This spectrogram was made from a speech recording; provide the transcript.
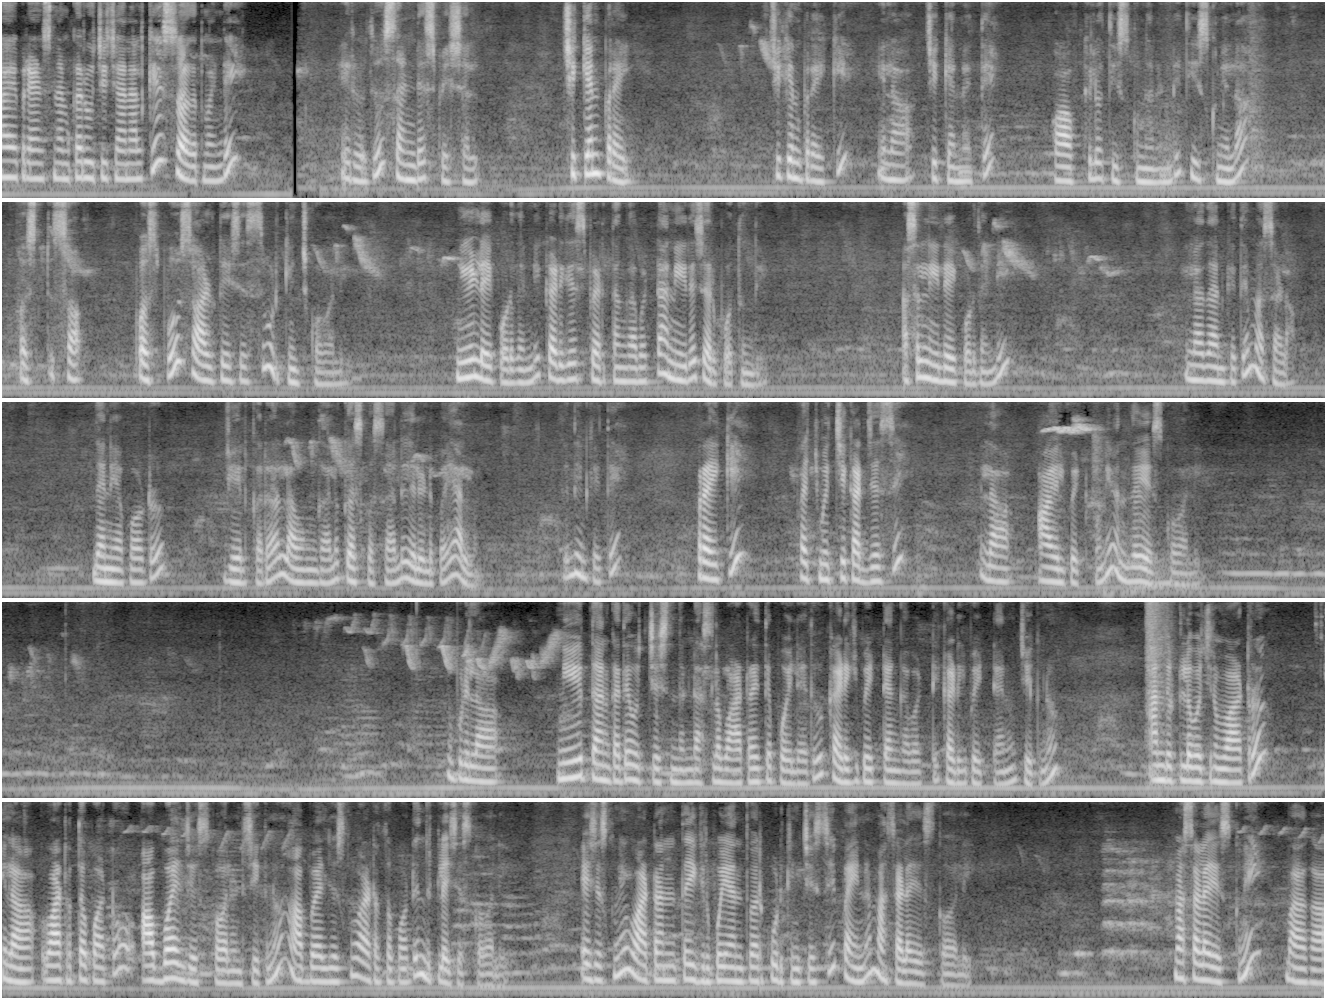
Hi friends నమ్మక రుచి ఛానల్కి స్వాగతం అండి ఈరోజు Sunday special. Chicken fry. Chicken ఫ్రైకి ఇలా చికెన్ అయితే హాఫ్ కిలో తీసుకున్నానండి. తీసుకునేలా ఫస్ట్ సా పసుపు సాల్ట్ వేసేసి ఉడికించుకోవాలి. నీళ్ళు వేయకూడదండి. కడిగేసి పెడతాం కాబట్టి ఆ నీరే సరిపోతుంది. అసలు నీళ్ళు వేయకూడదండి. ఇలా దానికైతే మసాలా ధనియా పౌడర్ జీలకర్ర లవంగాలు గసగసాలు ఎల్లుల్లిపాయ అల్లం. దీనికైతే ఫ్రైకి పచ్చిమిర్చి కట్ చేసి ఇలా ఆయిల్ పెట్టుకొని అందులో వేసుకోవాలి. ఇప్పుడు ఇలా నీరు దానికైతే వచ్చేసిందండి. అసలు వాటర్ అయితే పోయలేదు. కడిగి పెట్టాం కాబట్టి కడిగి పెట్టాను చికెను. అందుట్లో వచ్చిన వాటర్ ఇలా వాటర్తో పాటు ఆఫ్ బాయిల్ చేసుకోవాలండి చికెను. ఆఫ్ బాయిల్ చేసుకుని వాటర్తో పాటు ఇందుట్లో వేసేసుకోవాలి. వేసేసుకుని వాటర్ అంతా ఎగిరిపోయేంత వరకు ఉడికించేసి పైన మసాలా వేసుకోవాలి. మసాలా వేసుకుని బాగా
